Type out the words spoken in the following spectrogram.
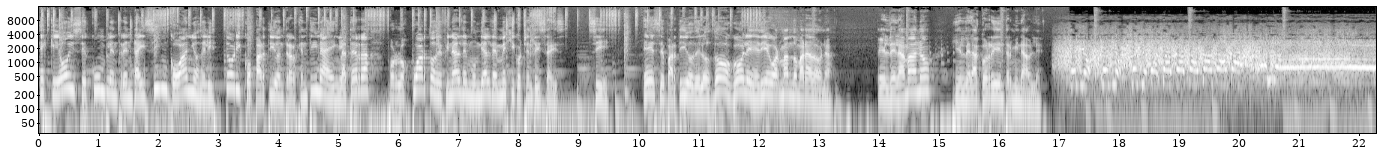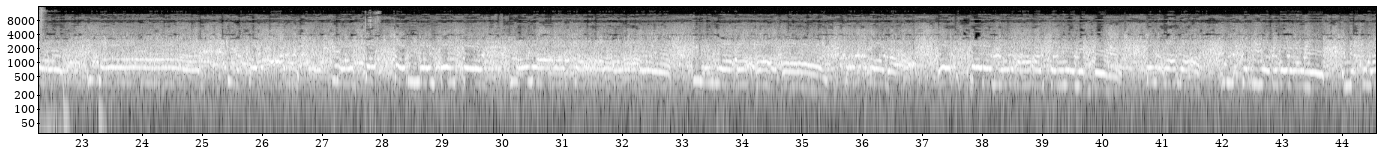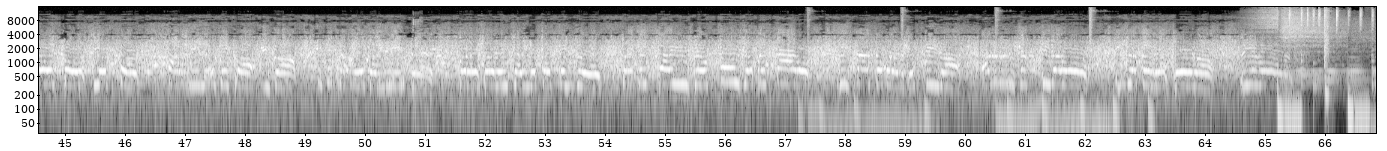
Es que hoy se cumplen 35 años del histórico partido entre Argentina e Inglaterra por los cuartos de final del Mundial de México 86. Sí, ese partido de los dos goles de Diego Armando Maradona. El de la mano y el de la corrida interminable.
